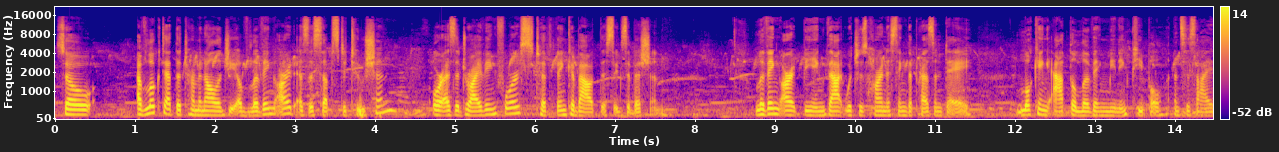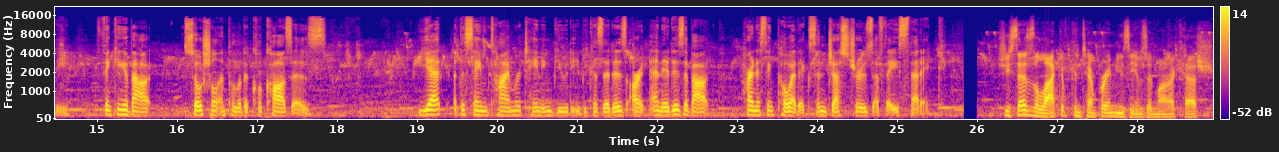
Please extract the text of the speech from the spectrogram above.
So I've looked at the terminology of living art as a substitution or as a driving force to think about this exhibition. Living art being that which is harnessing the present day looking at the living, meaning people and society, thinking about social and political causes, yet at the same time retaining beauty because it is art and it is about harnessing poetics and gestures of the aesthetic. She says the lack of contemporary museums in Marrakesh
